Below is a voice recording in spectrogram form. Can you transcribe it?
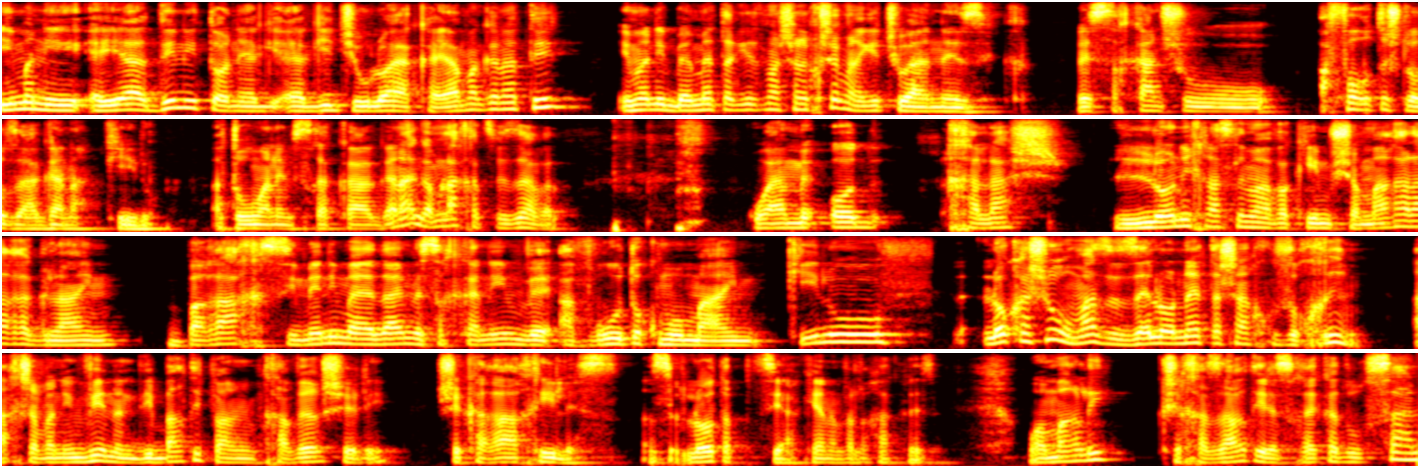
אם אני אהיה עדין איתו אני אגיד שהוא לא היה קיים הגנתית אם אני באמת אגיד מה שאני חושב אני אגיד שהוא היה נזק. ושחקן שהוא הפורטה שלו זה הגנה כאילו. התרומה למשחק ההגנה גם לחץ וזה אבל הוא היה מאוד חלש לא נכנס למאבקים שמר על הרגליים ברח סימן עם הידיים לשחקנים ועברו אותו כמו מים. כאילו לא קשור מה זה זה לא נטע שאנחנו זוכרים. עכשיו אני מבין אני דיברתי פעם עם חבר שלי שקרא אכילס. אז לא את הפציעה כן אבל רק לזה. הוא אמר לי כשחזרתי לשחק כדורסל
